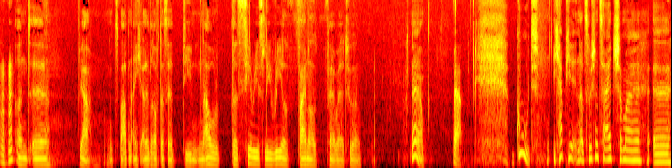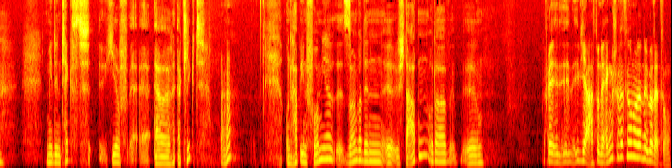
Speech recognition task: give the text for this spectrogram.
Mhm. Und äh, ja, jetzt warten eigentlich alle darauf, dass er die Now the Seriously Real Final Farewell Tour. Naja. Gut, ich habe hier in der Zwischenzeit schon mal äh, mir den Text hier äh, er, erklickt mhm. und habe ihn vor mir. Sollen wir denn äh, starten oder? Äh, äh, ja, hast du eine englische Version oder eine Übersetzung?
